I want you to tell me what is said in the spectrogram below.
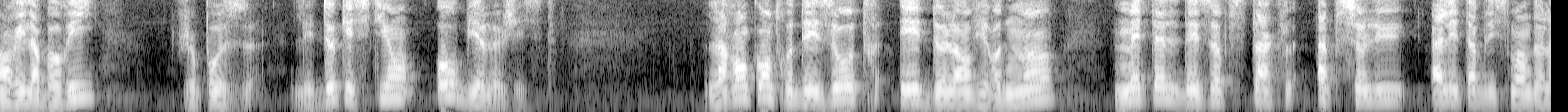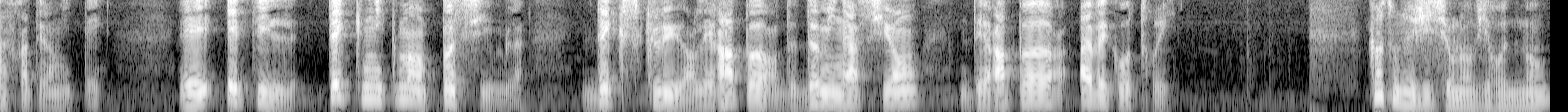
Henri Laborie, je pose les deux questions aux biologistes. La rencontre des autres et de l'environnement met-elle des obstacles absolus à l'établissement de la fraternité? Et est-il techniquement possible d'exclure les rapports de domination des rapports avec autrui? Quand on agit sur l'environnement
